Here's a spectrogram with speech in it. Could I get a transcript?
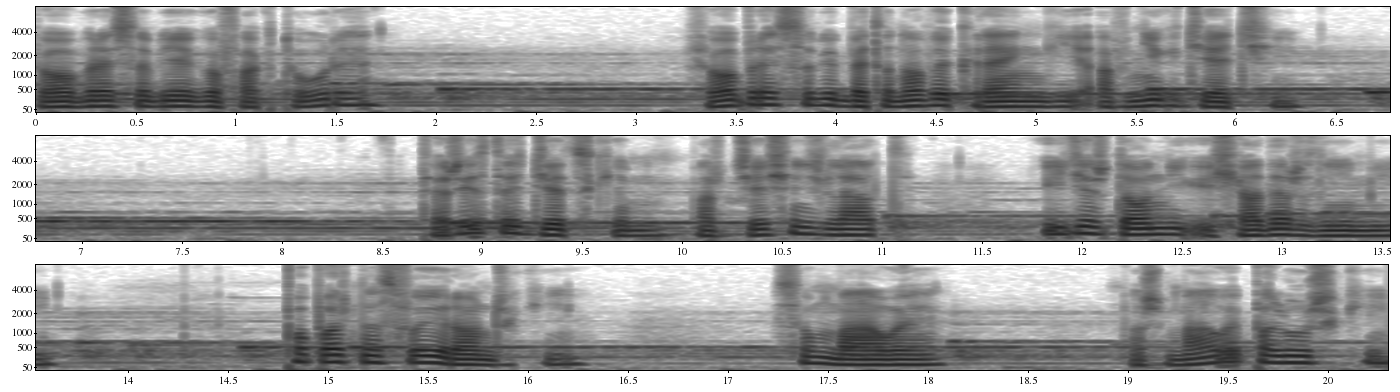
Wyobraź sobie jego fakturę. Wyobraź sobie betonowe kręgi, a w nich dzieci. Też jesteś dzieckiem, masz 10 lat, idziesz do nich i siadasz z nimi. Popatrz na swoje rączki. Są małe, masz małe paluszki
